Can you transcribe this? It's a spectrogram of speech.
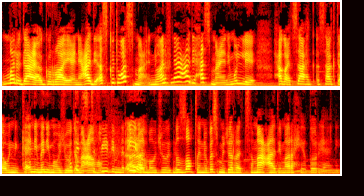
ما له داعي أقول رأيي. يعني عادي أسكت وأسمع إنه أنا في النهاية عادي حسمع يعني مو اللي حقعد ساكتة أو إني كأني ماني موجودة ممكن معاهم. تستفيدي من الآراء أيوه الموجودة. بالضبط إنه بس مجرد سماع عادي ما راح يضر يعني.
